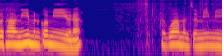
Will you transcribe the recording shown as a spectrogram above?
อทางนี้มันก็มีอยู่นะนึกว่ามันจะไม่มี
